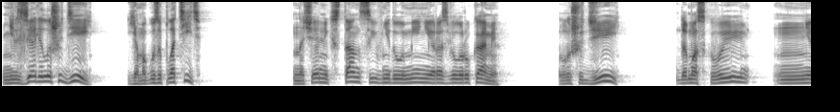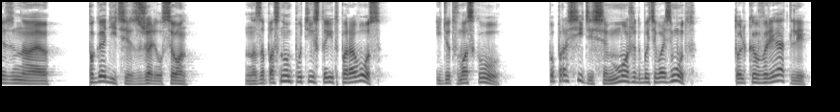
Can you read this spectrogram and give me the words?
Нельзя ли лошадей? Я могу заплатить». Начальник станции в недоумении развел руками. «Лошадей? До Москвы? Не знаю. Погодите», — сжалился он. На запасном пути стоит паровоз. Идет в Москву. Попроситесь, может быть, возьмут. Только вряд ли».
